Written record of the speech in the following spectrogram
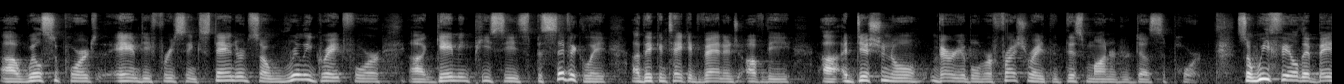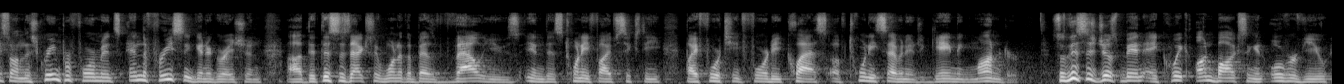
will support AMD FreeSync standard. So really great for gaming PCs specifically. they can take advantage of the uh, additional variable refresh rate that this monitor does support. So we feel that based on the screen performance and the FreeSync integration, uh, that this is actually one of the best values in this 2560 by 1440 class of 27-inch gaming monitor. So this has just been a quick unboxing and overview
